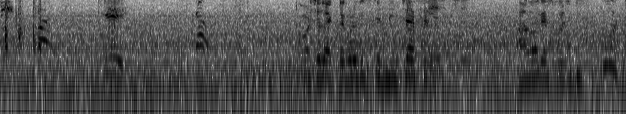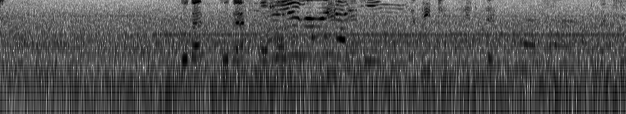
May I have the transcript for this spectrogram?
Biscuit. কি No. তোমার ছেলে একটা করে বিস্কিট নিচ্ছে আর ফেলছে আর আমাকে এসে বলছে biscuit? Go back go back বসো। সিট সিট দিচ্ছি সিট সিট থ্যাংক ইউ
